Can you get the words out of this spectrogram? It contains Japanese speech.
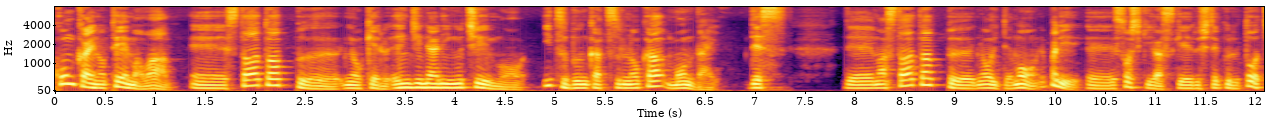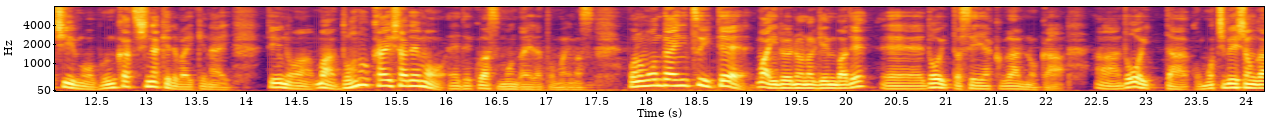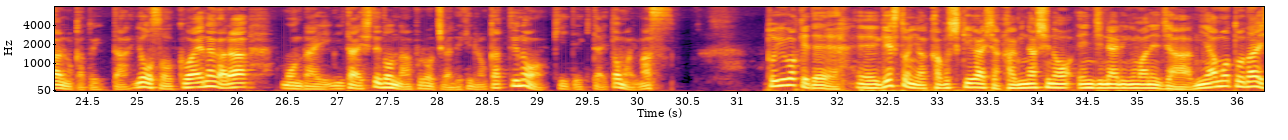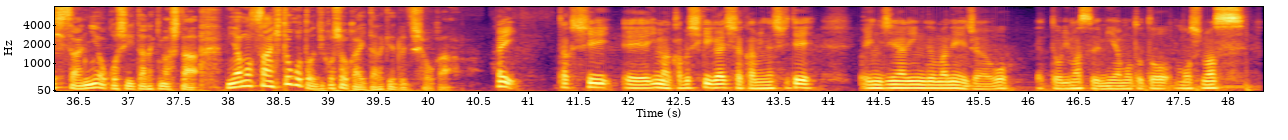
今回のテーマは、えー、スタートアップにおけるエンジニアリングチームをいつ分割するのか問題です。で、まあ、スタートアップにおいても、やっぱり、えー、組織がスケールしてくると、チームを分割しなければいけないっていうのは、まあ、どの会社でも出くわす問題だと思います。この問題について、まあ、いろいろな現場で、えー、どういった制約があるのか、あどういったこうモチベーションがあるのかといった要素を加えながら、問題に対してどんなアプローチができるのかっていうのを聞いていきたいと思います。というわけで、えー、ゲストには株式会社上梨のエンジニアリングマネージャー宮本大志さんにお越しいただきました。宮本さん、一言自己紹介いただけるでしょうか？はい。私、えー、今株式会社上梨でエンジニアリングマネージャーをやっております宮本と申します。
